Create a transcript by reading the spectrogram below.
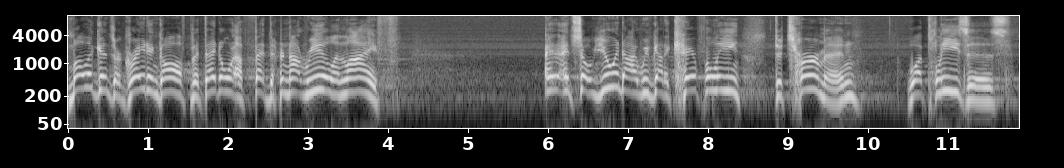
Mulligans are great in golf, but they don't affect, they're not real in life. And, and so you and I, we've got to carefully determine what pleases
